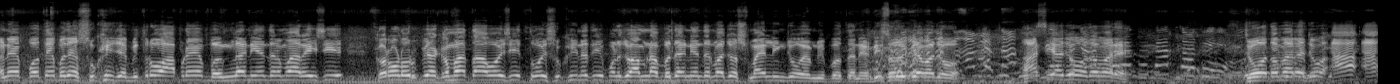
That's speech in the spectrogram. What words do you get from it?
અને પોતે બધે સુખી છે. મિત્રો, આપણે બંગલાની અંદરમાં રહી છીએ, કરોડો રૂપિયા કમાતા હોય છે તોય સુખી નથી. પણ જો આમના બધાની અંદરમાં જો સ્માઇલિંગ જો એમની પોતાને. અઢીસો રૂપિયામાં જો હાસ્યા જો તમારે. જો તમારે જો આ આ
